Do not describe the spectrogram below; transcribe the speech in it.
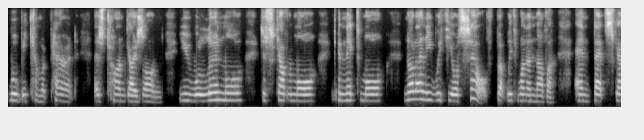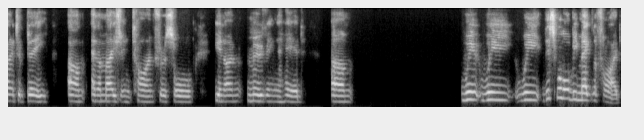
will become apparent as time goes on. You will learn more, discover more, connect more, not only with yourself, but with one another. And that's going to be um, an amazing time for us all, you know, moving ahead. Um, we, we, we, this will all be magnified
